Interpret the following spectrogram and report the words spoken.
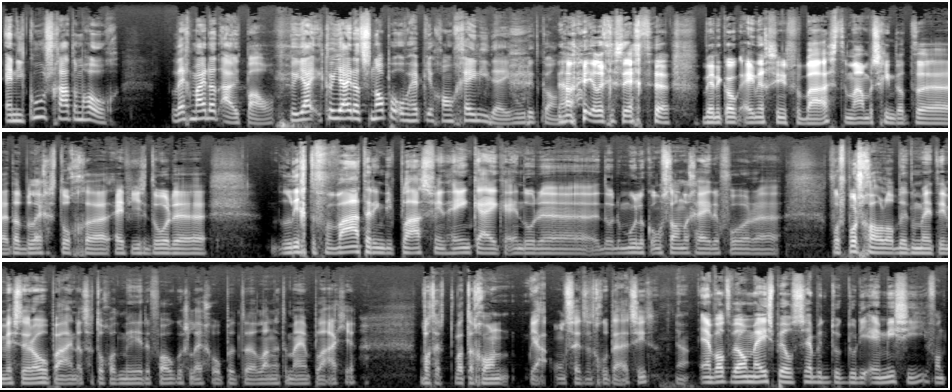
En die koers gaat omhoog. Leg mij dat uit, Paul. Kun jij, kun jij dat snappen of heb je gewoon geen idee hoe dit kan? Nou, eerlijk gezegd eh, ben ik ook enigszins verbaasd. Maar misschien dat, eh, dat beleggers toch eh eventjes door de lichte verwatering die plaatsvindt heen kijken. En door de, door de moeilijke omstandigheden voor, voor sportscholen op dit moment in West-Europa. En dat ze toch wat meer de focus leggen op het lange termijn plaatje. Wat er, wat er gewoon ja, ontzettend goed uitziet. Ja. En wat wel meespeelt, ze hebben natuurlijk door die emissie, van,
